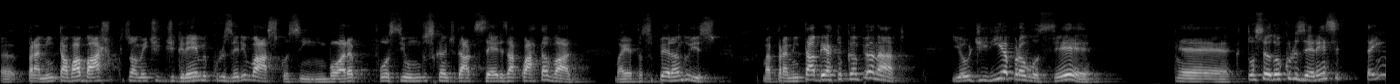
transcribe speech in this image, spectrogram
Uh, Para mim, estava abaixo, principalmente de Grêmio, Cruzeiro e Vasco, assim, embora fosse um dos candidatos sérios à quarta vaga. O Bahia está superando isso. Mas para mim está aberto o campeonato. E eu diria para você é, que torcedor cruzeirense tem,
